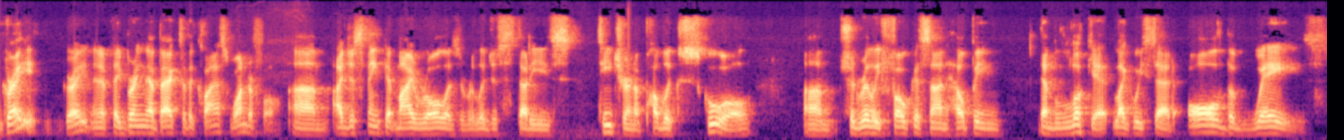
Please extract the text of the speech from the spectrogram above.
great, great. And if they bring that back to the class, wonderful. Um, I just think that my role as a religious studies teacher in a public school um, should really focus on helping them look at, like we said, all the ways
